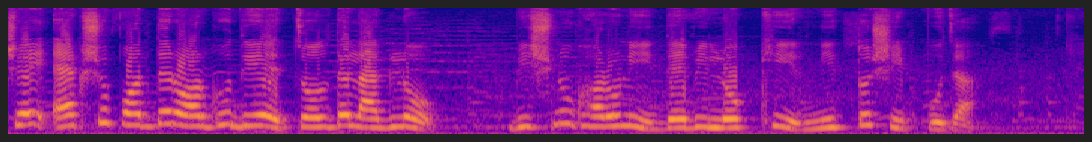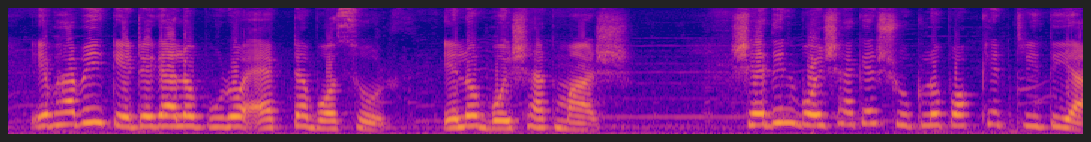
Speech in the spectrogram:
সেই একশো পদ্মের অর্ঘ্য দিয়ে চলতে লাগল বিষ্ণু ঘরণী দেবী লক্ষ্মীর নিত্য শিব পূজা। এভাবেই কেটে গেল পুরো একটা বছর, এলো বৈশাখ মাস। সেদিন বৈশাখের শুক্লপক্ষের তৃতীয়া।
